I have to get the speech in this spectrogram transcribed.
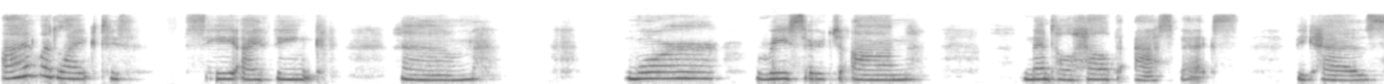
I would like to see, I think, um, more research on mental health aspects because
